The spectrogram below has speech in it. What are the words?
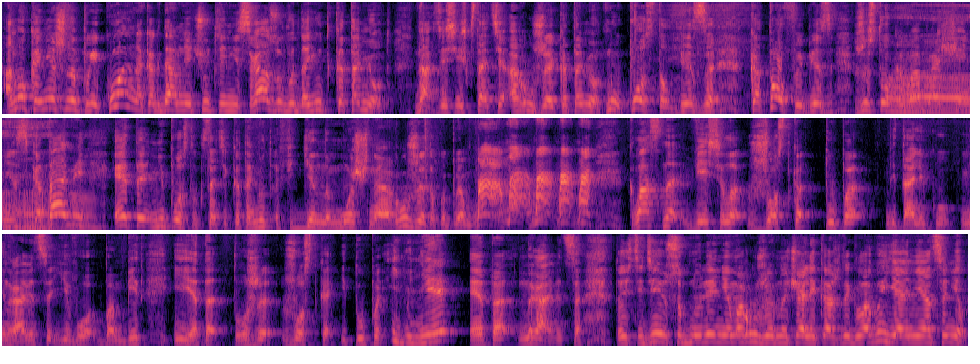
Оно, конечно, прикольно, когда мне чуть ли не сразу выдают катомет. Да, здесь есть, кстати, оружие катомет. Ну, постол без котов и без жестокого обращения с котами. Это не постол. Кстати, катомет офигенно мощное оружие. Такой прям классно, весело, жестко, тупо. Виталику не нравится, его бомбит, и это тоже жестко и тупо, и мне это нравится. То есть идею с обнулением оружия в начале каждой главы я не оценил.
